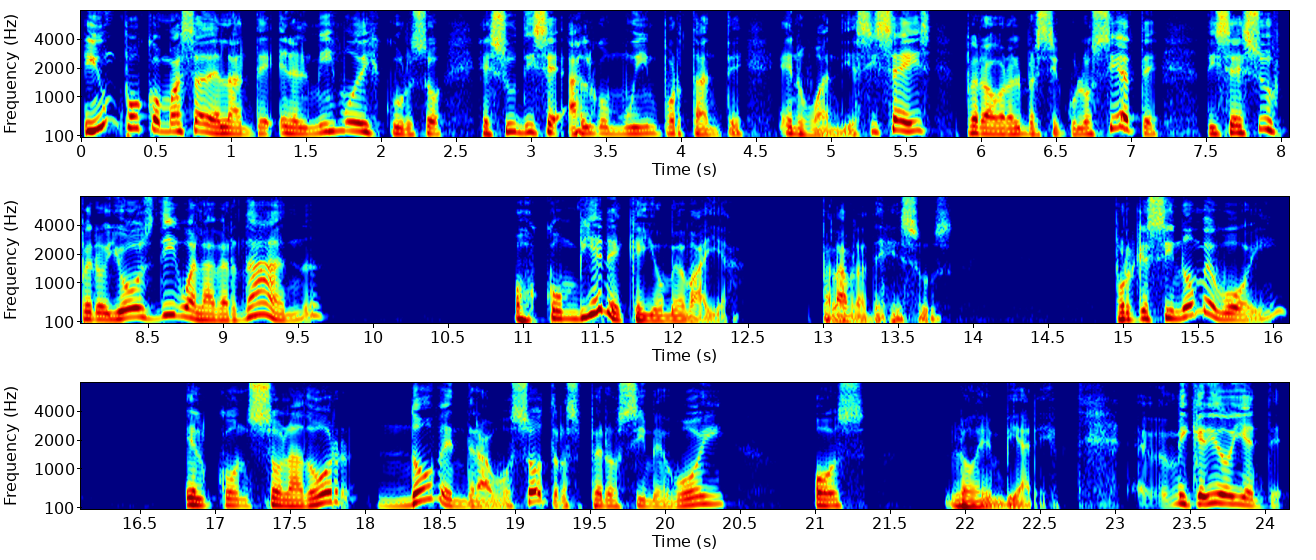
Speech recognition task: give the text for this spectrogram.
Y un poco más adelante, en el mismo discurso, Jesús dice algo muy importante en Juan 16, pero ahora el versículo 7. Dice Jesús, pero yo os digo a la verdad, os conviene que yo me vaya. Palabras de Jesús. Porque si no me voy, el consolador no vendrá a vosotros, pero si me voy, os lo enviaré. Eh, mi querido oyente,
